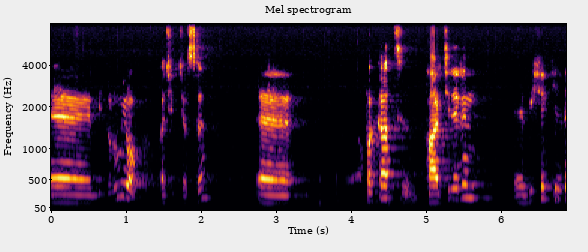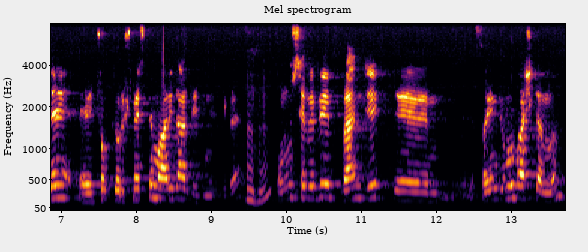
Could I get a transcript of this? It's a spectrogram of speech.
e, bir durum yok açıkçası. E, fakat partilerin e, bir şekilde e, çok görüşmesi de manidar dediğiniz gibi. Hı hı. Onun sebebi bence e, Sayın Cumhurbaşkanı'nın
